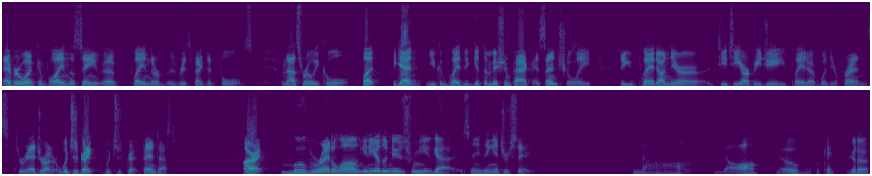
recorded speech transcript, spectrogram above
Everyone can play in the same uh, play in their respected pools, and that's really cool. But again, you can play to get the mission pack essentially, so you can play it on your TTRPG, play it up with your friends through Edgerunner, which is great, which is great, fantastic. All right, moving right along. Any other news from you guys? Anything interesting? Nah. No, no. Okay, we're gonna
